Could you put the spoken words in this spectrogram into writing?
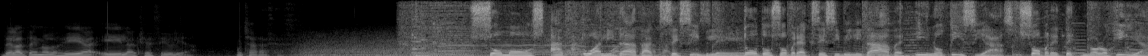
de la tecnología y la accesibilidad. Muchas gracias. Somos Actualidad Accesible. Todo sobre accesibilidad y noticias sobre tecnología.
